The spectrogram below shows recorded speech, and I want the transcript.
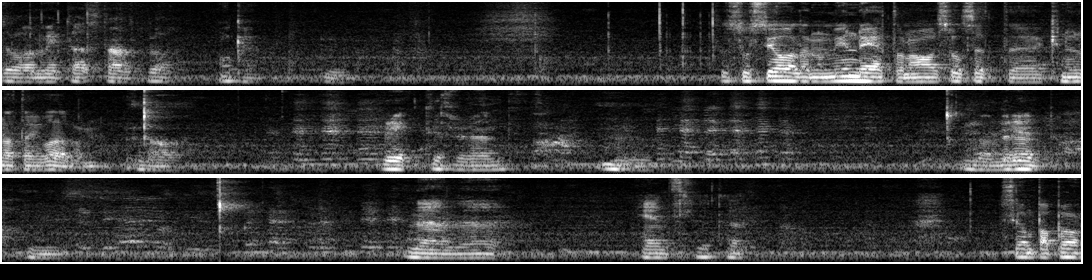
Det var mitt assistansblad. Okej. Så socialen och myndigheterna har i stort sett eh, knullat dig i röven? Ja. Riktigt ordentligt. Mm. Det var bränt. Mm. Men eh, helt slut här. Kämpa på.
